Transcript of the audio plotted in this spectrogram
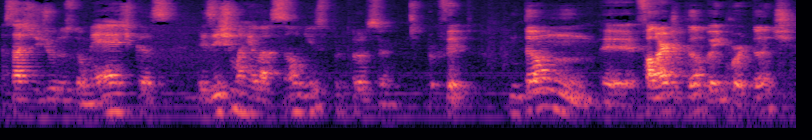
as taxas de juros domésticas, Existe uma relação nisso, professor? Perfeito. Então, é, falar de câmbio é importante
